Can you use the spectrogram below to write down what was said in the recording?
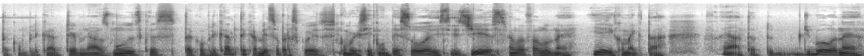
tá complicado terminar as músicas, tá complicado ter cabeça para as coisas. Conversei com uma pessoa esses dias, ela falou, né? E aí, como é que tá? Falei, ah, tá tudo de boa, né?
